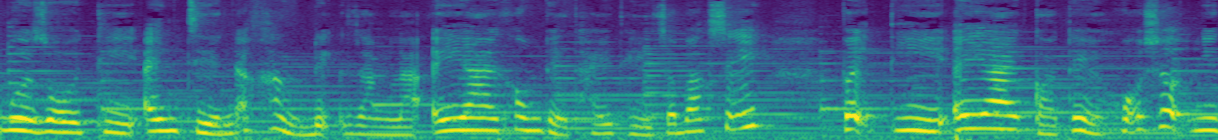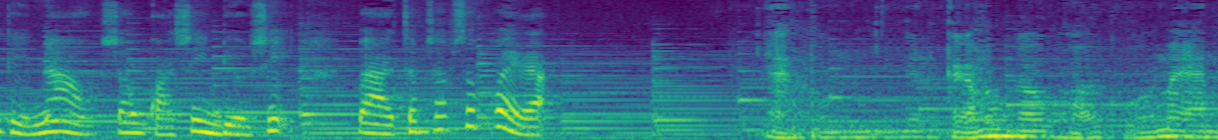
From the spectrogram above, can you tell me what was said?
Vừa rồi thì anh Chiến đã khẳng định rằng là AI không thể thay thế cho bác sĩ. Vậy thì AI có thể hỗ trợ như thế nào trong quá trình điều trị và chăm sóc sức khỏe ạ? À, cảm ơn câu hỏi của Mai Anh.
